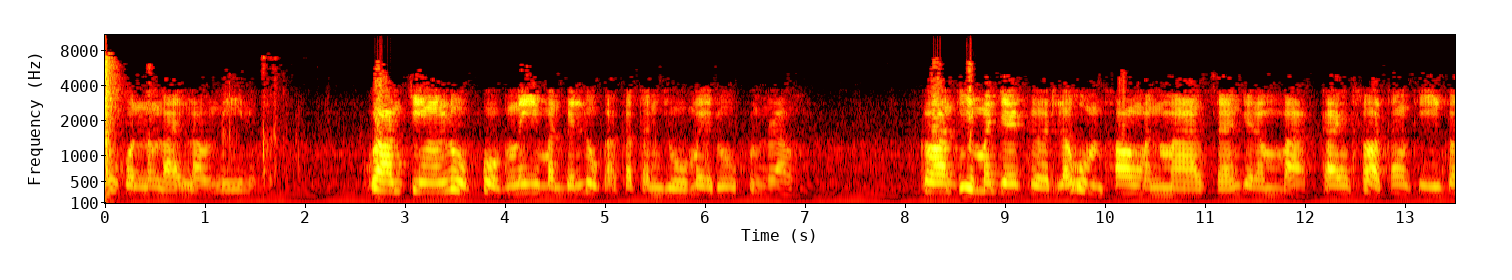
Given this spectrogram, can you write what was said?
ทุกคนทั้งหลายเหล่านี้เนี่ย ความจริงลูกพวกนี้มันเป็นลูกอกตัญญูไม่รู้คุณเรา ก่อนที่มันจะเกิดแล้วอุ้มท้องมันมาแสนจะลำบากการคลอดทั้งทีก็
